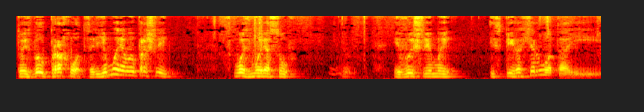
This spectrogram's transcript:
То есть был проход. Среди моря мы прошли сквозь море Суф. И вышли мы из Пигахерота, и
